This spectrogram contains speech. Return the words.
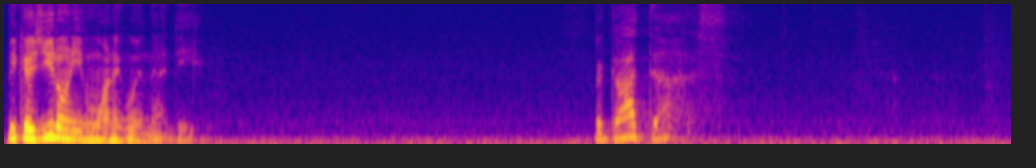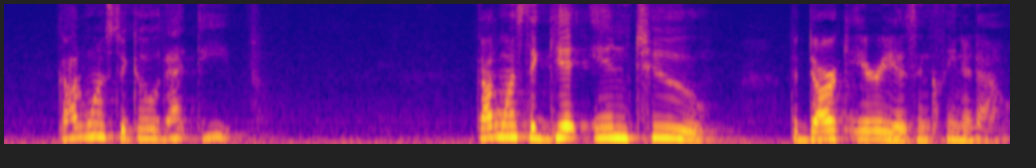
because you don't even want to go in that deep. But God does. God wants to go that deep. God wants to get into the dark areas and clean it out.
